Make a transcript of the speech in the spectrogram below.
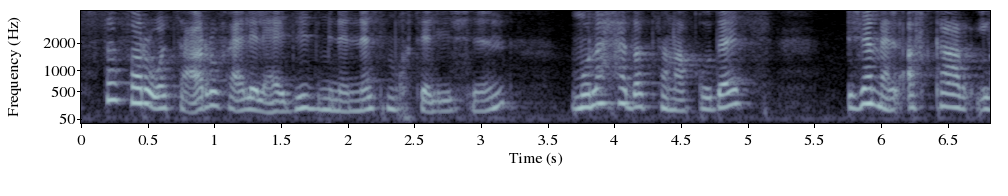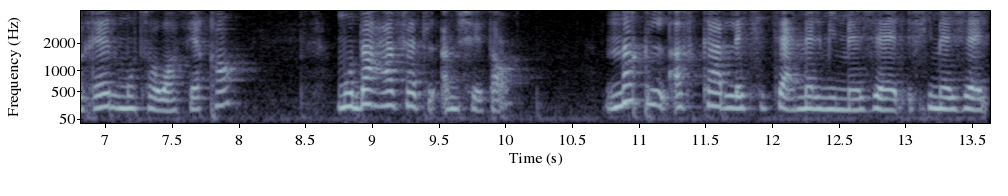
السفر والتعرف على العديد من الناس المختلفين ملاحظة تناقضات جمع الأفكار الغير متوافقة مضاعفة الأنشطة نقل الأفكار التي تعمل من مجال في مجال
